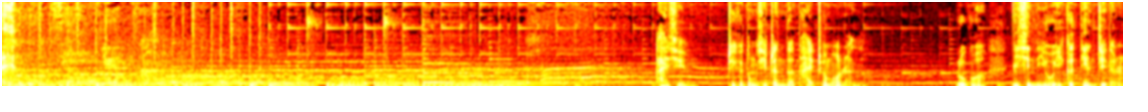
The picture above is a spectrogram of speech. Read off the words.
爱你。爱情，这个东西真的太折磨人了。如果你心里有一个惦记的人，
